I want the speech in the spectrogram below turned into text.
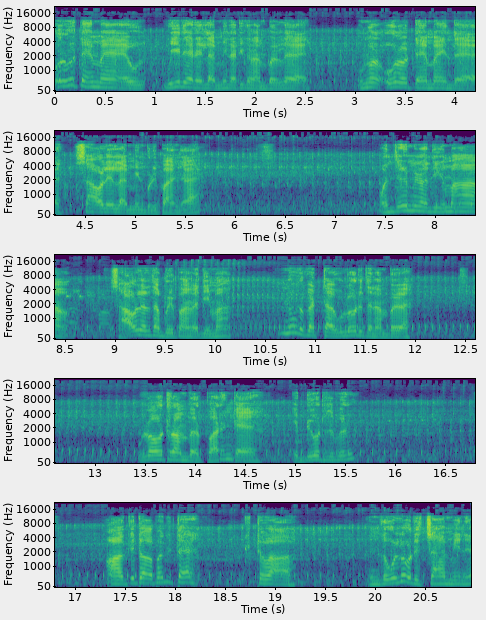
ஒரு டைமு உயிர் இறையில் மீன் அடிக்க நம்பரில் இன்னொரு ஒரு டைமு இந்த சாவலையில் மீன் பிடிப்பாங்க மஞ்சள் மீன் அதிகமாக சாவலையில் தான் பிடிப்பாங்க அதிகமாக இன்னொரு கட்டா உள்ளோடுது நம்ம. உள்ள ஓட்டுறான் பேர் பாருங்க. எப்படி ஓடுது பேர். ஆ கிட்ட வா கிட்ட. கிட்ட வா. இங்கே உள்ள ஒரு சாமீன்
